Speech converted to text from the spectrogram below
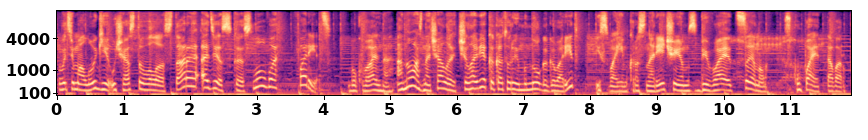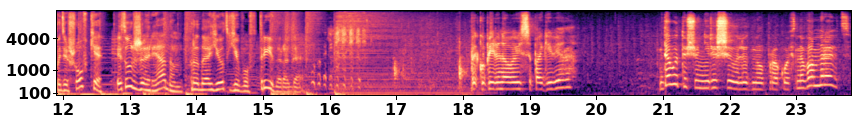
в этимологии участвовало старое одесское слово «форец». Буквально оно означало человека, который много говорит и своим красноречием сбивает цену, скупает товар по дешевке и тут же рядом продает его в три дорога. Вы купили новые сапоги, Вера? Да вот еще не решила, Людмила Прокофьевна. Вам нравится?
